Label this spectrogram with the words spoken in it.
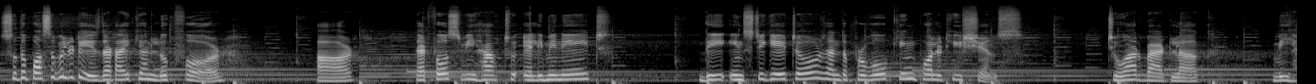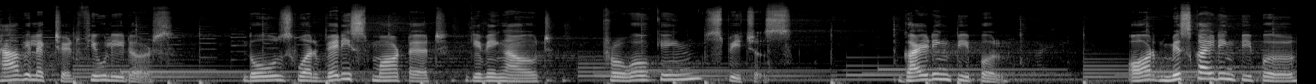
So, the possibilities that I can look for are that first we have to eliminate the instigators and the provoking politicians. To our bad luck, we have elected few leaders, those who are very smart at giving out provoking speeches, guiding people or misguiding people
